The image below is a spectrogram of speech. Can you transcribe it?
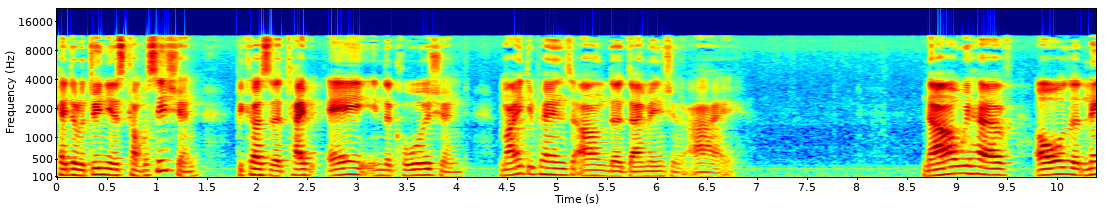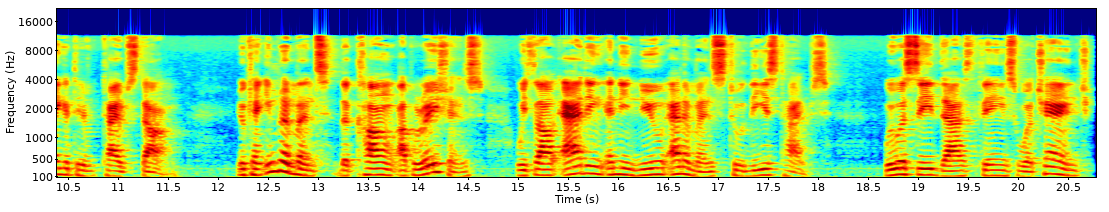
heterogeneous composition because the type A in the coercion might depend on the dimension i. Now we have all the negative types done. You can implement the Kan operations without adding any new elements to these types. We will see that things will change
